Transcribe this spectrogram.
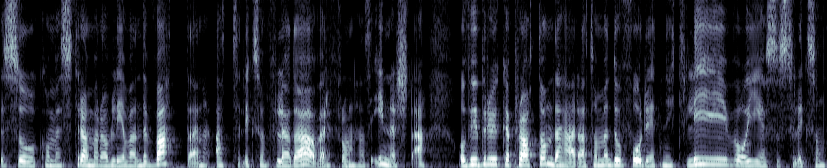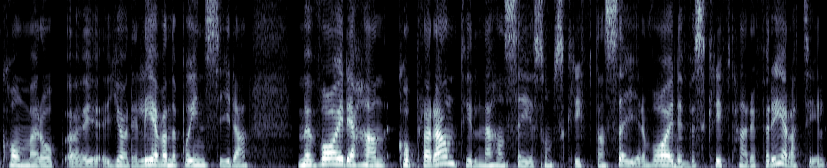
så kommer strömmar av levande vatten att liksom flöda över från hans innersta. Och vi brukar prata om det här att men då får du ett nytt liv och Jesus liksom kommer och äh, gör det levande på insidan. Men vad är det han kopplar an till när han säger som skriften säger? Vad är det mm. för skrift han refererar till?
